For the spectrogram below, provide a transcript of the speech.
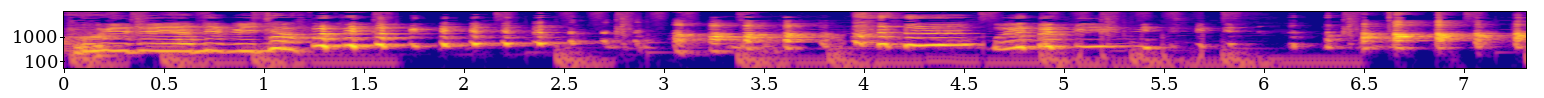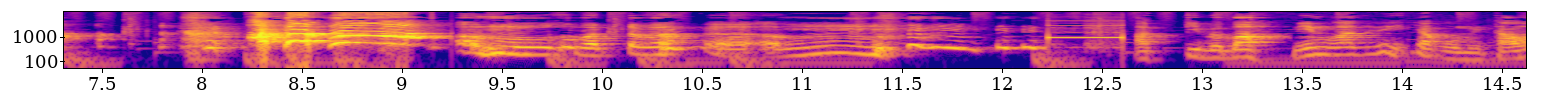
කොයද යන්න ජප අම්මෝක පට්ටබ අක්ටි බා. මේ මොකද මේ? යකුමි තව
